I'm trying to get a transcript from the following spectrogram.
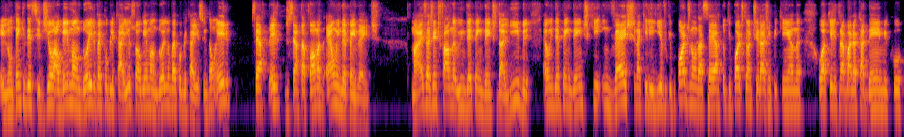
Ele não tem que decidir, alguém mandou, ele vai publicar isso, alguém mandou, ele não vai publicar isso. Então, ele, ele de certa forma, é um independente. Mas a gente fala o independente da Libre é o independente que investe naquele livro que pode não dar certo, que pode ter uma tiragem pequena, ou aquele trabalho acadêmico,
